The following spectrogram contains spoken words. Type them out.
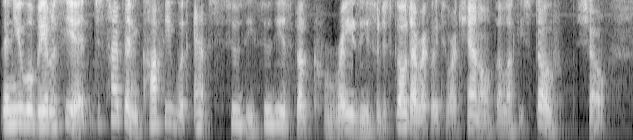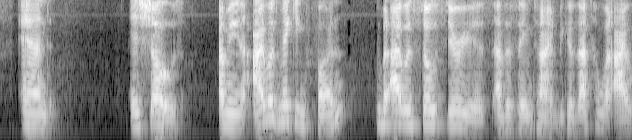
then you will be able to see it. Just type in Coffee with Aunt Susie. Susie is spelled crazy, so just go directly to our channel, the Lucky Stove Show, and it shows I mean, I was making fun, but I was so serious at the same time because that's what I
